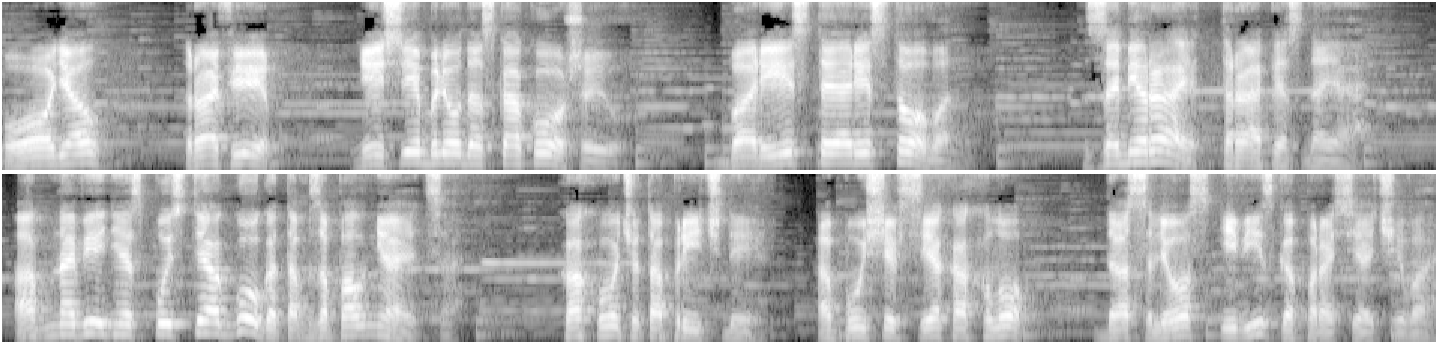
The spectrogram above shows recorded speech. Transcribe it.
«Понял. Трофим, неси блюдо с кокошею. Борис, ты арестован». Замирает трапезная. Мгновение спустя гоготом заполняется. Хохочут опричные, а пуще всех охлоп, до слез и визга поросячьего.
